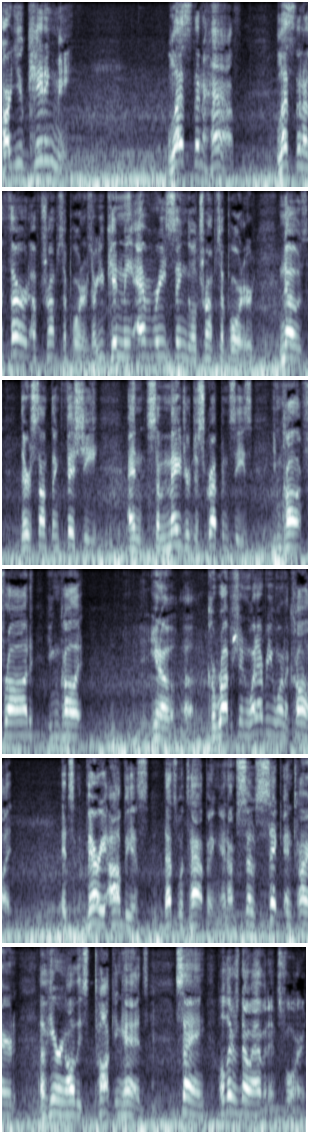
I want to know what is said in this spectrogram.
Are you kidding me? Less than half Less than a third of Trump supporters. Are you kidding me? Every single Trump supporter knows there's something fishy and some major discrepancies. You can call it fraud, you can call it, you know, uh, corruption, whatever you want to call it. It's very obvious that's what's happening. And I'm so sick and tired of hearing all these talking heads saying, well, there's no evidence for it.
